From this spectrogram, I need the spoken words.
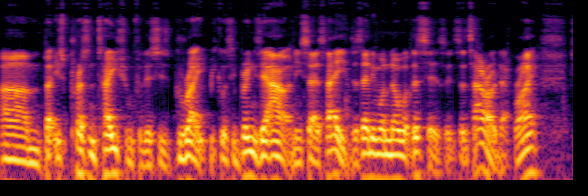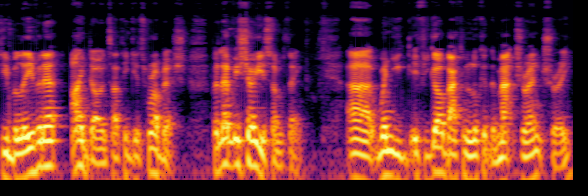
Um, but his presentation for this is great because he brings it out and he says, hey, does anyone know what this is? It's a tarot deck, right? Do you believe in it? I don't. I think it's rubbish. But let me show you something. Uh, when you, If you go back and look at the match your entry,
